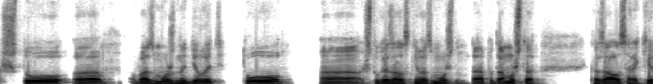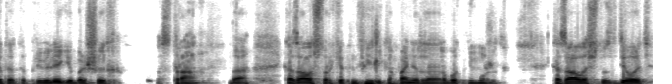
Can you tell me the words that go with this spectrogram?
что э, возможно делать то, э, что казалось невозможным. Да, потому что казалось, ракеты – это привилегия больших стран. Да? Казалось, что ракетный двигатель компания разработать не может. Казалось, что сделать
